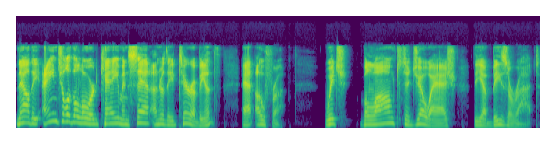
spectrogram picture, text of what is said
Now the angel of the Lord came and sat under the terebinth at Ophrah, which belonged to Joash the Abiezrite,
